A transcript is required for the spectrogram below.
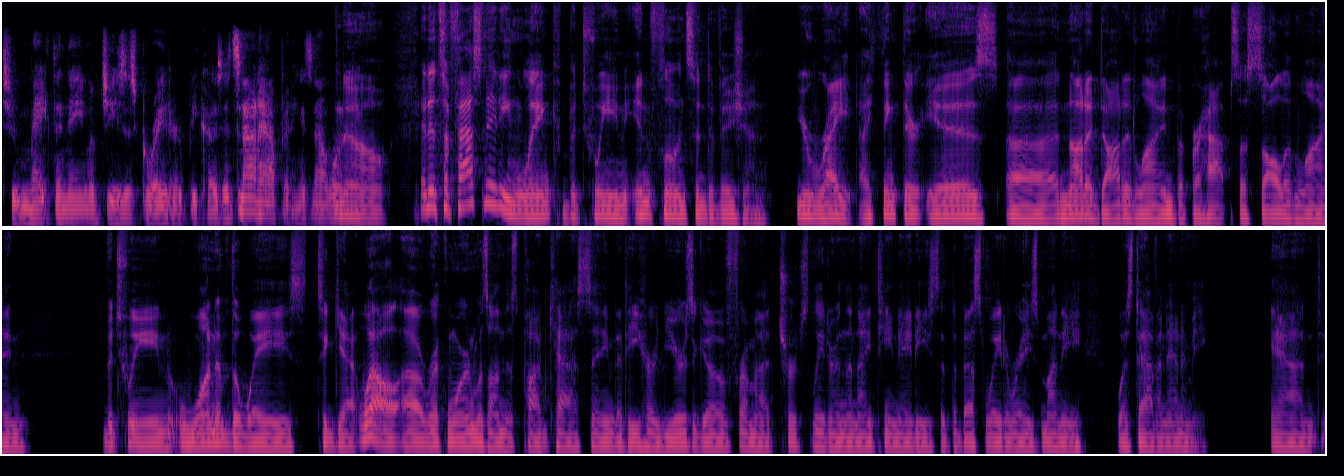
to make the name of Jesus greater because it's not happening. It's not working. No. And it's a fascinating link between influence and division. You're right. I think there is uh, not a dotted line, but perhaps a solid line between one of the ways to get. Well, uh, Rick Warren was on this podcast saying that he heard years ago from a church leader in the 1980s that the best way to raise money was to have an enemy. And,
